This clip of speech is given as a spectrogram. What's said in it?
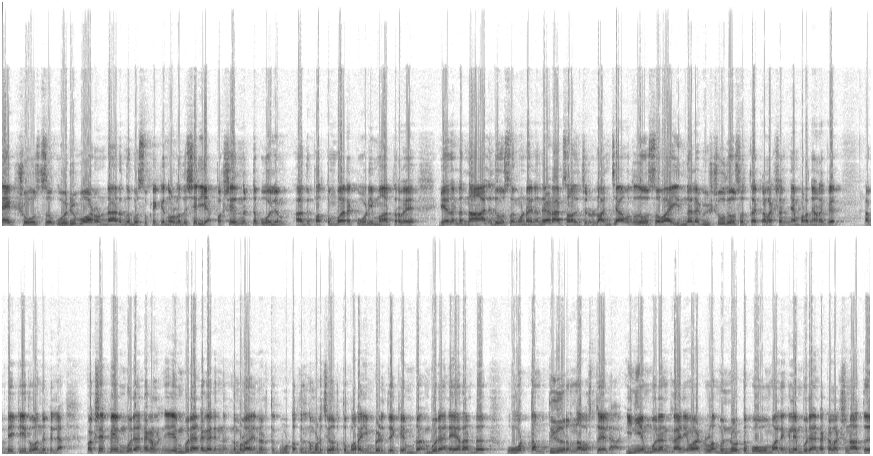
നൈറ്റ് ഷോസ് ഒരുപാട് ഉണ്ടായിരുന്നു ബസ്സുക്കയ്ക്ക് എന്നുള്ളത് ശരിയാണ് പക്ഷെ എന്നിട്ട് പോലും അത് പത്തൊമ്പതര കോടി മാത്രമേ ഏതാണ്ട് നാല് ദിവസം കൊണ്ട് അതിനെ നേടാൻ സാധിച്ചിട്ടുള്ളൂ. അഞ്ചാമത്തെ ദിവസമായി ഇന്നലെ വിഷു ദിവസത്തെ കളക്ഷൻ ഞാൻ പറഞ്ഞ കണക്ക് അപ്ഡേറ്റ് ചെയ്ത് വന്നിട്ടില്ല. പക്ഷേ ഇപ്പോൾ എമ്പുരാന്റെ എമ്പുരാന്റെ കാര്യം നമ്മൾ അതിനടുത്ത് കൂട്ടത്തിൽ നമ്മൾ ചേർത്ത് പറയുമ്പോഴത്തേക്ക് എമ്പുര എമ്പുരാൻ ഏതാണ്ട് ഓട്ടം തീർന്ന അവസ്ഥയിലാണ് ഇനി എമ്പുരാൻ കാര്യമായിട്ടുള്ള മുന്നോട്ട് പോകും അല്ലെങ്കിൽ എമ്പുരാന്റെ കളക്ഷനകത്ത്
